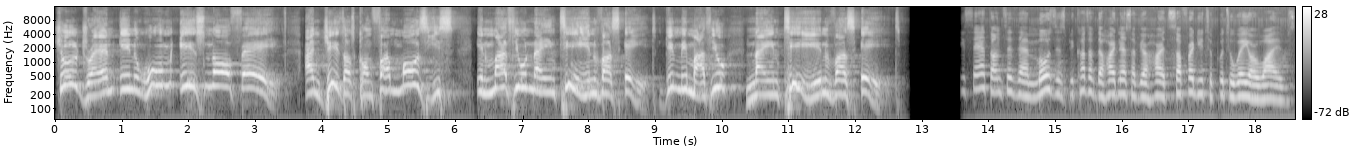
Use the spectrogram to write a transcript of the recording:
children in whom is no faith. And Jesus confirmed Moses in Matthew 19, verse 8. Give me Matthew 19, verse 8. He saith unto them, Moses, because of the hardness of your heart, suffered you to put away your wives.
